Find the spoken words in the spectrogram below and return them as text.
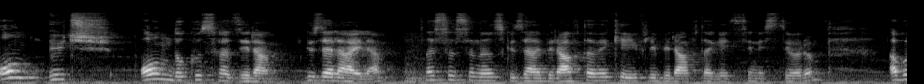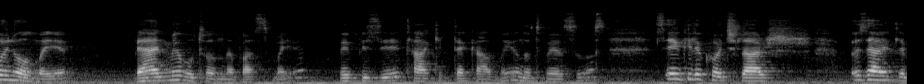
13-19 Haziran güzel ailem. Nasılsınız? Güzel bir hafta ve keyifli bir hafta geçsin istiyorum. Abone olmayı, beğenme butonuna basmayı ve bizi takipte kalmayı unutmuyorsunuz. Sevgili koçlar, özellikle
